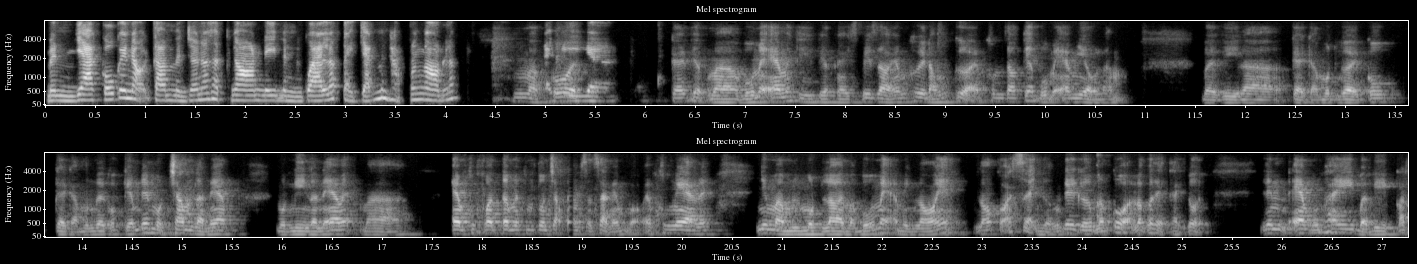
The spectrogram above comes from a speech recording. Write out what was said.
Mình gia cố cái nội tâm mình cho nó thật ngon đi. Mình qua lớp tài chính mình học nó ngon lắm. Nhưng mà tại cô ơi, vì à, cái việc mà bố mẹ em ấy thì việc này bây giờ em hơi đóng cửa em không giao tiếp bố mẹ em nhiều lắm. Bởi vì là kể cả một người cô kể cả một người có kiếm đến 100 lần em một nghìn lần em ấy mà em không quan tâm em không tôn trọng em sẵn sàng em bỏ em không nghe đấy nhưng mà một lời mà bố mẹ mình nói ấy, nó có sự ảnh hưởng ghê gớm lắm cô ạ nó có thể thay đổi nên em cũng hay bởi vì cách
